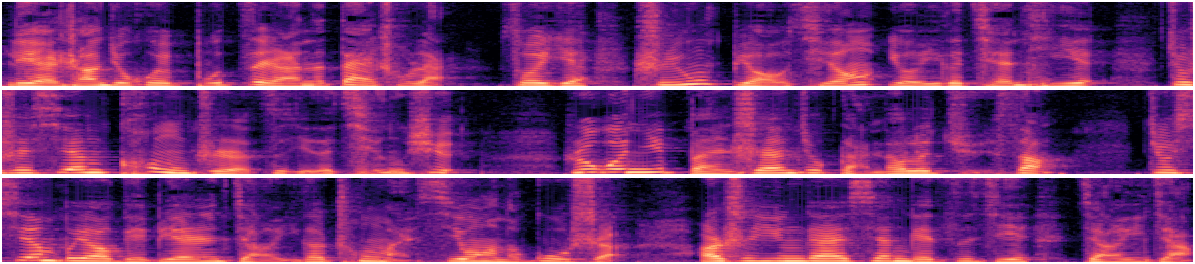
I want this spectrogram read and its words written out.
脸上就会不自然的带出来。所以，使用表情有一个前提，就是先控制自己的情绪。如果你本身就感到了沮丧，就先不要给别人讲一个充满希望的故事，而是应该先给自己讲一讲，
